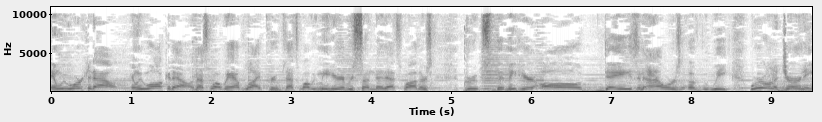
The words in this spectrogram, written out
And we work it out and we walk it out. And that's why we have life groups. That's why we meet here every Sunday. That's why there's groups that meet here all days and hours of the week. We're on a journey.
